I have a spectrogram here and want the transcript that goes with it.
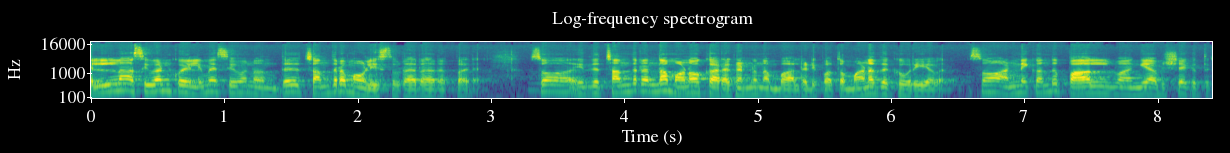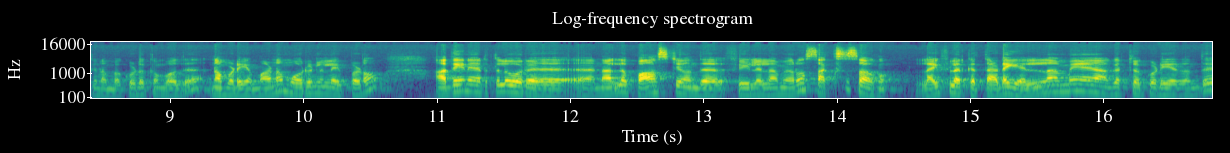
எல்லா சிவன் கோயிலுமே சிவன் வந்து சந்திரமௌலீஸ்வரராக இருப்பார். ஸோ இது சந்திரன் தான் மனோகாரகன்னு நம்ம ஆல்ரெடி பார்த்தோம் மனதுக்கு உரியவர். ஸோ அன்னைக்கு வந்து பால் வாங்கி அபிஷேகத்துக்கு நம்ம கொடுக்கும்போது நம்முடைய மனம் ஒருநிலைப்படும். அதே நேரத்தில் ஒரு நல்ல பாசிட்டிவ் அந்த ஃபீல் எல்லாமே வரும். சக்ஸஸ் ஆகும். லைஃப்பில் இருக்க தடை எல்லாமே அகற்றக்கூடியது வந்து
